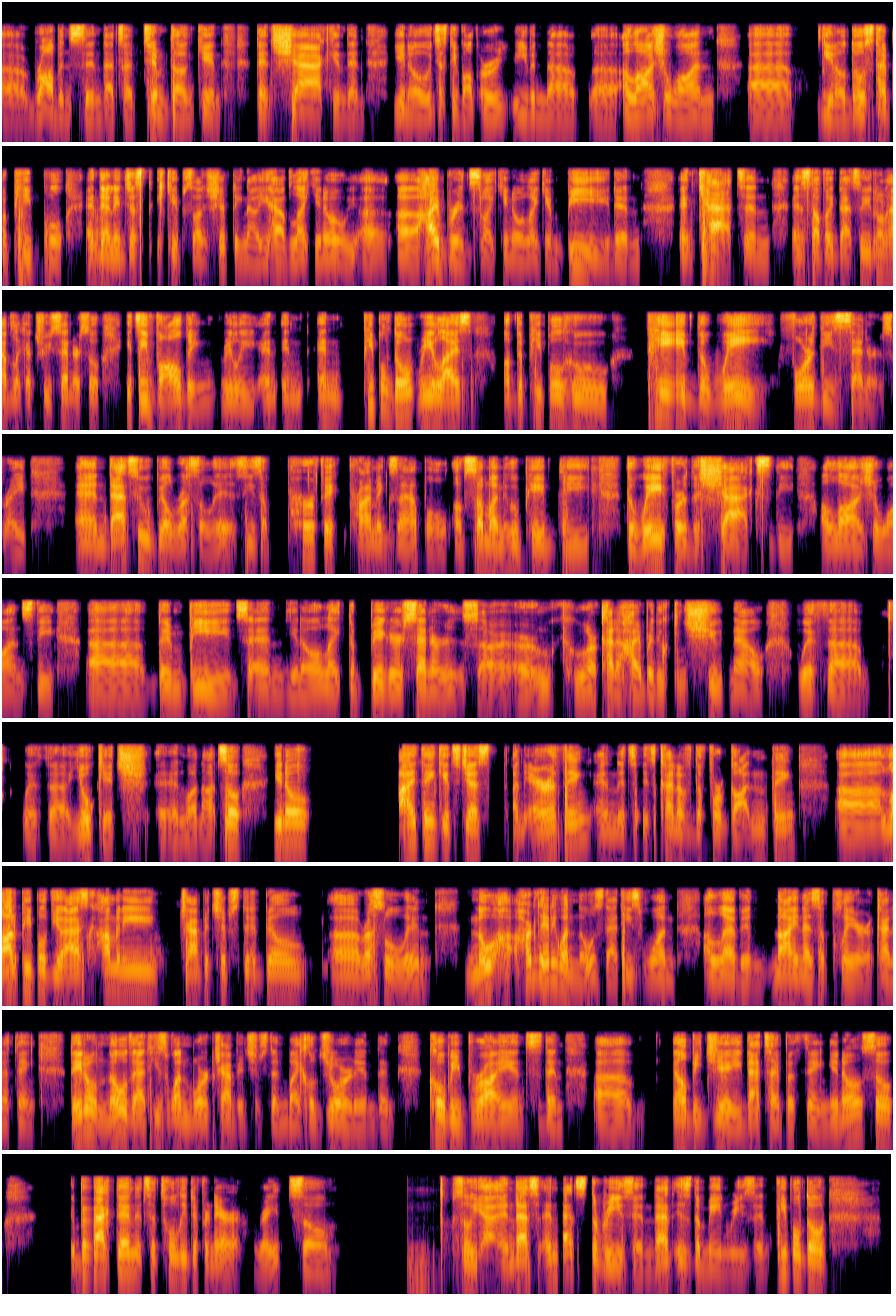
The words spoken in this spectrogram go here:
uh, Robinson, that's a Tim Duncan, then Shaq, and then you know just evolved, or even uh, uh, Olajuwon, uh, you know those type of people and then it just it keeps on shifting. Now you have like you know uh, uh, hybrids like you know like Embiid and and KAT and and stuff like that so you don't have like a true center. So it's evolving really and and and people don't realize of the people who paved the way for these centers, right? And that's who Bill Russell is. He's a perfect prime example of someone who paved the the way for the Shaqs, the Olajuwons, the uh, the Embiids, and you know, like the bigger centers or who who are kind of hybrid who can shoot now with uh, with uh, Jokic and whatnot. So you know, I think it's just an era thing, and it's it's kind of the forgotten thing. Uh, a lot of people, if you ask how many championships did Bill uh, Russell win. No, hardly anyone knows that he's won 11, nine as a player, kind of thing. They don't know that he's won more championships than Michael Jordan, than Kobe Bryant, than uh, LBJ, that type of thing. You know, so back then it's a totally different era, right? So so yeah and that's and that's the reason that is the main reason people don't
